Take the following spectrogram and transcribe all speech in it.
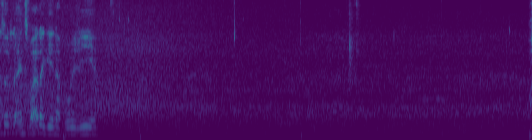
Dabei sollte eins weitergehen nach Origi. Oh,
